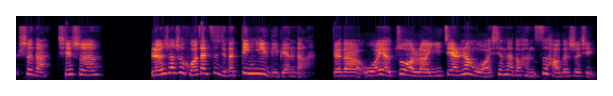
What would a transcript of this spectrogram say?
是的，其实。人生是活在自己的定义里边的，觉得我也做了一件让我现在都很自豪的事情，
